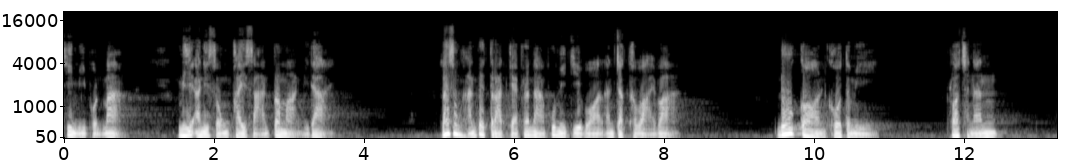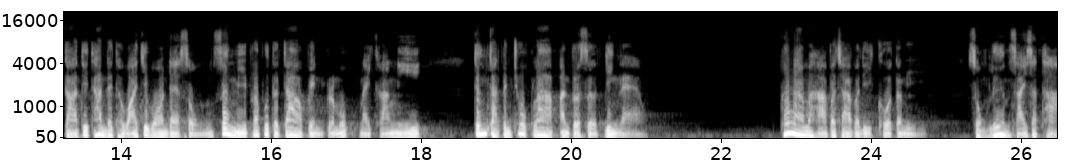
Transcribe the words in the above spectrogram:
ที่มีผลมาก มีอนิสงส์ภัยสารประมาณไม่ได้ และทรงหันไปตรัสแก่พระนางผู้มีจีวรออันจักถวายว่า ดูก่อนโคตมี เพราะฉะนั้นการที่ท่านได้ถวายจีวรแด่สงฆ์ซึ่งมีพระพุทธเจ้าเป็นประมุขในครั้งนี้ จึงจัดเป็นโชคลาภอันประเสริฐยิ่งแล้ว พระนามหาประชาบดีโคตมีทรงเลื่อมใสศรัทธา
